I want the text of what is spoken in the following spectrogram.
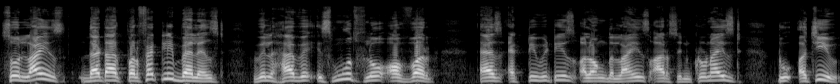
So, lines that are perfectly balanced will have a smooth flow of work as activities along the lines are synchronized to achieve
